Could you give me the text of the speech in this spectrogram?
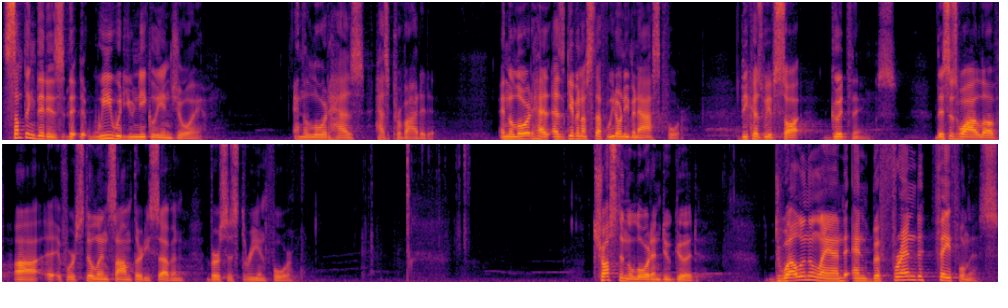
something that, is, that, that we would uniquely enjoy, and the Lord has, has provided it. And the Lord has, has given us stuff we don't even ask for because we have sought good things. This is why I love, uh, if we're still in Psalm 37, verses 3 and 4. Trust in the Lord and do good. Dwell in the land and befriend faithfulness.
